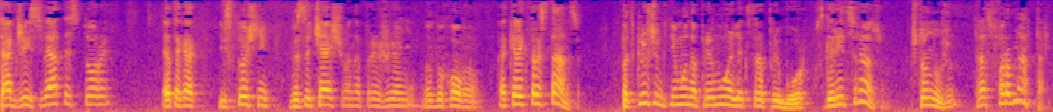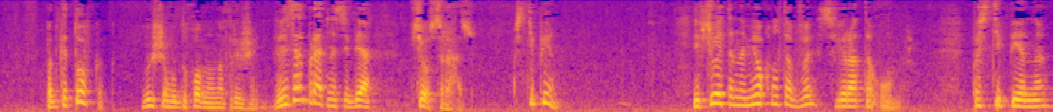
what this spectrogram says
Также и святость Торы. Это как источник высочайшего напряжения, но духовного. Как электростанция. Подключим к нему напрямую электроприбор, сгорит сразу. Что нужен? Трансформатор. Подготовка к высшему духовному напряжению. Нельзя брать на себя все сразу. Постепенно. И все это намекнуто в Сферата Омер. Постепенно,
